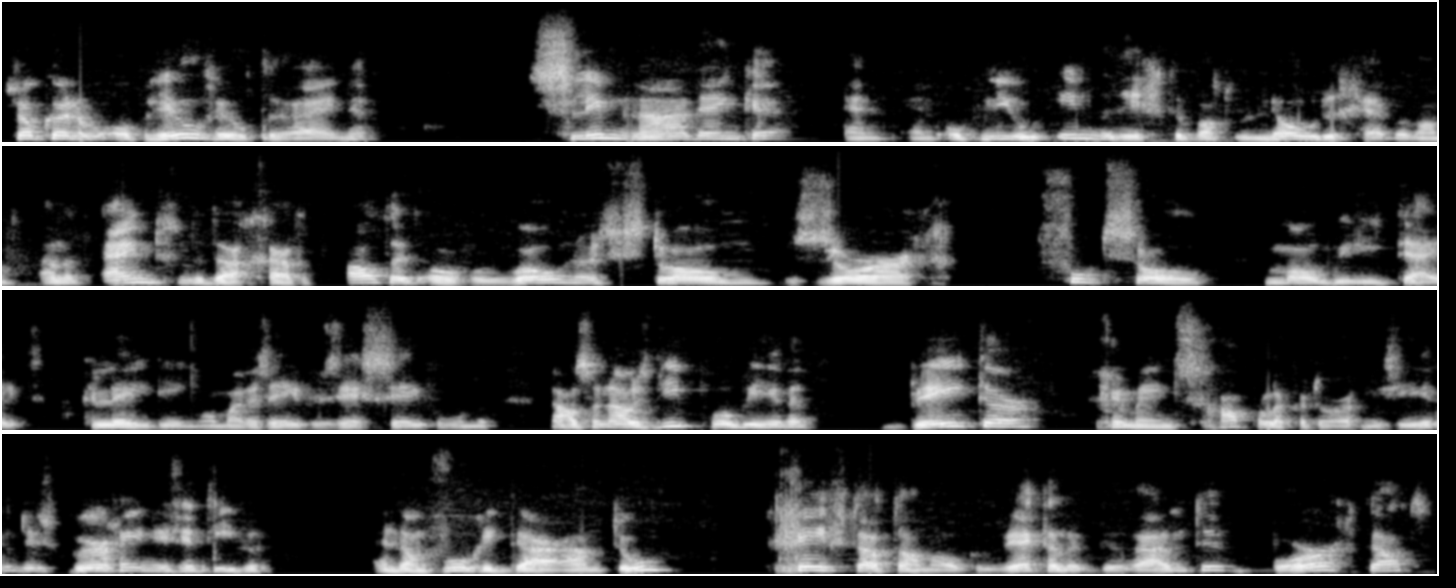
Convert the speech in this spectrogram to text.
zo kunnen we op heel veel terreinen slim nadenken en, en opnieuw inrichten wat we nodig hebben. Want aan het eind van de dag gaat het altijd over wonen, stroom, zorg, voedsel, mobiliteit kleding, om maar eens even zes, zeven onder. Nou, als we nou eens die proberen beter gemeenschappelijker te organiseren, dus burgerinitiatieven, en dan voeg ik daaraan toe, geef dat dan ook wettelijk de ruimte, borg dat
